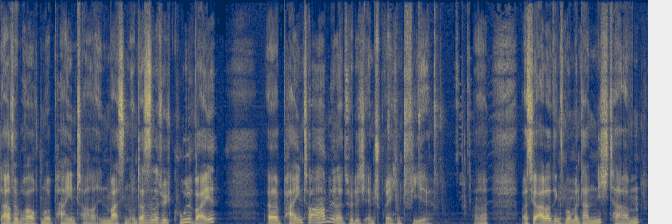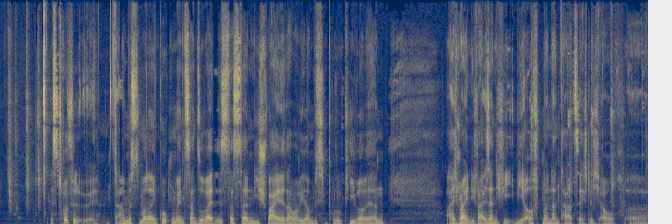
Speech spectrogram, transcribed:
dafür braucht nur Pine Tar in Massen. Und das ist natürlich cool, weil äh, Pine haben wir natürlich entsprechend viel. Ja. Was wir allerdings momentan nicht haben, ist Trüffelöl. Da müssten wir dann gucken, wenn es dann soweit ist, dass dann die Schweine da mal wieder ein bisschen produktiver werden. Aber ich meine, ich weiß ja nicht, wie, wie oft man dann tatsächlich auch äh,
